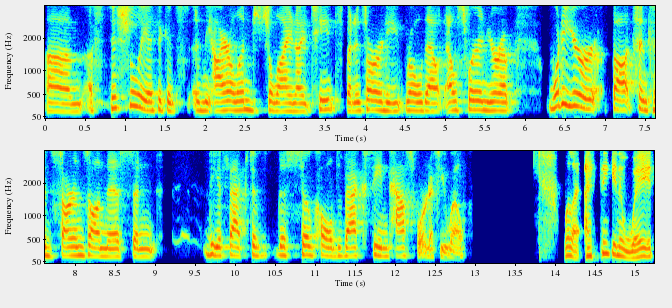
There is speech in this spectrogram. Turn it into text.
Um, officially, I think it's in the Ireland, July 19th, but it's already rolled out elsewhere in Europe. What are your thoughts and concerns on this and the effect of the so-called vaccine passport, if you will? Well, I think in a way it,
